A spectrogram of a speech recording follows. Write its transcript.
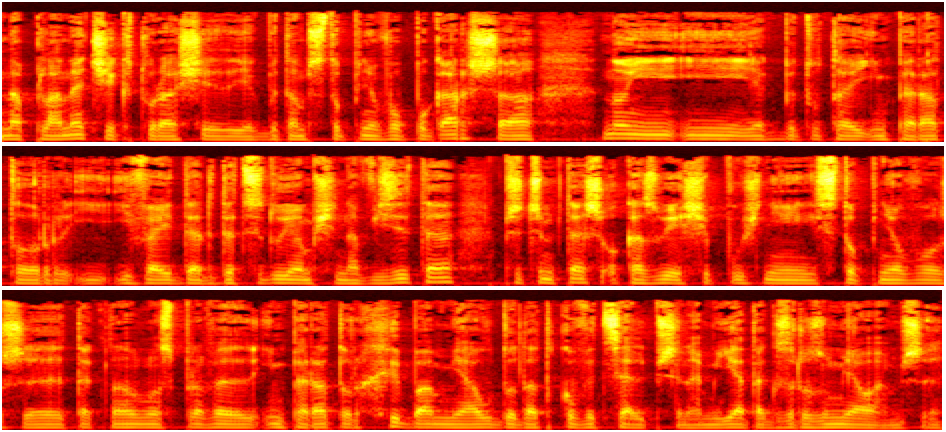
na planecie, która się jakby tam stopniowo pogarsza, no i, i jakby tutaj Imperator i, i Vader decydują się na wizytę, przy czym też okazuje się później stopniowo, że tak na dobrą sprawę Imperator chyba miał dodatkowy cel, przynajmniej ja tak zrozumiałem, że,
